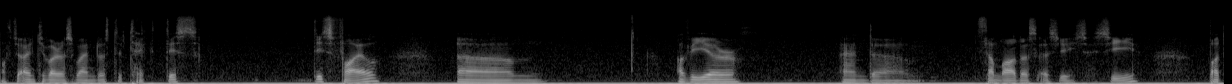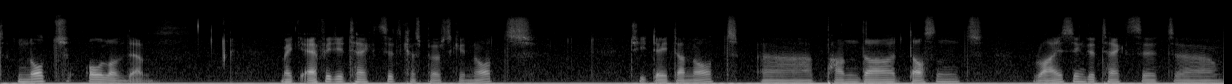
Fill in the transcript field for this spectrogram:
of the antivirus vendors detect this this file um, Avira and um, some others as you see but not all of them. McAfee detects it, Kaspersky not Gdata not, uh, Panda doesn't, Rising detects it, um,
